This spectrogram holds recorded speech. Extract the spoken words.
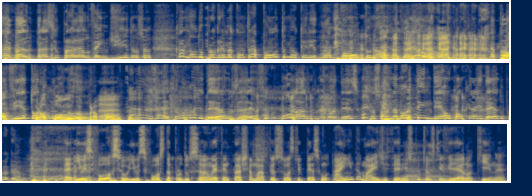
ah, Ba- Brasil Paralelo vendido. Não sei. Cara, não, do programa é contraponto, meu querido. Não é ponto, não, entendeu? É pra ouvir todo pro mundo. ponto, pro ponto. Ah, gente, pelo amor de Deus, aí eu fico bolado com um negócio desse, que o pessoal ainda não entendeu qual que é a ideia do programa. É, e o esforço e o esforço da produção é tentar chamar pessoas que pensam ainda mais diferente do que os que vieram aqui, né?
